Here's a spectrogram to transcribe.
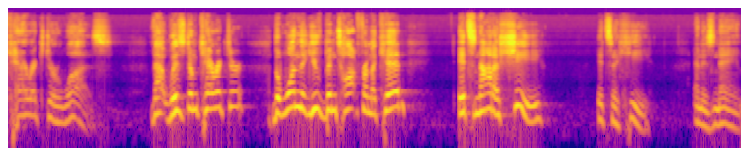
character was. That wisdom character the one that you've been taught from a kid, it's not a she, it's a he. And his name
